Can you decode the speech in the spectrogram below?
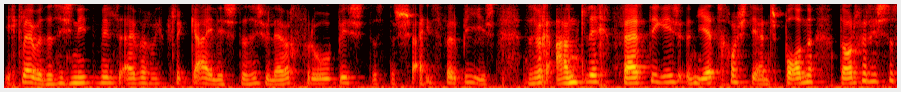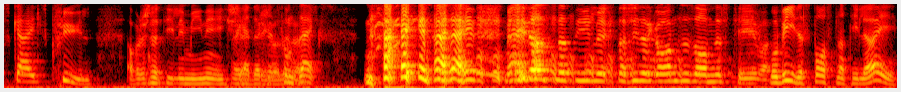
Ich glaube, das ist nicht, weil es einfach wirklich geil ist. Das ist, weil du einfach froh bist, dass der Scheiß vorbei ist. Dass es einfach endlich fertig ist und jetzt kannst du dich entspannen. Dafür hast du das geiles Gefühl. Aber das ist natürlich meine Ich rede jetzt vom? Sex. Nein, nein, nein, nein, das natürlich. Das ist ein ganz anderes Thema. Wobei, das passt natürlich auch.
